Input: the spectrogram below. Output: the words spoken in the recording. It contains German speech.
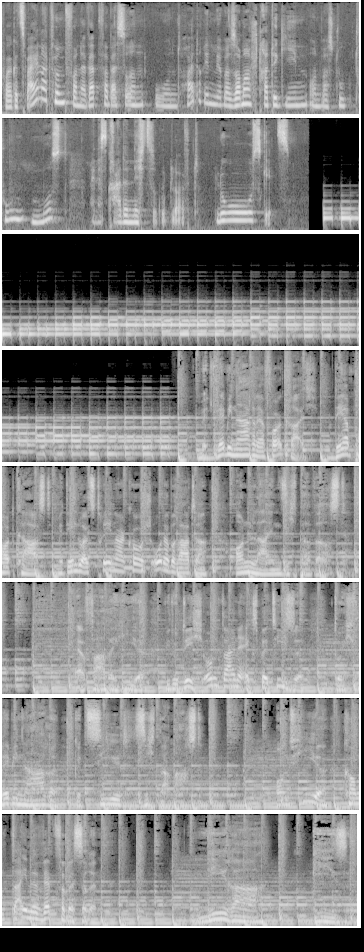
Folge 205 von der Webverbesserin und heute reden wir über Sommerstrategien und was du tun musst, wenn es gerade nicht so gut läuft. Los geht's! Mit Webinaren erfolgreich. Der Podcast, mit dem du als Trainer, Coach oder Berater online sichtbar wirst. Erfahre hier, wie du dich und deine Expertise durch Webinare gezielt sichtbar machst. Und hier kommt deine Webverbesserin, Mira Giesen.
